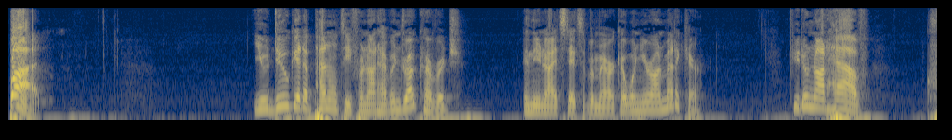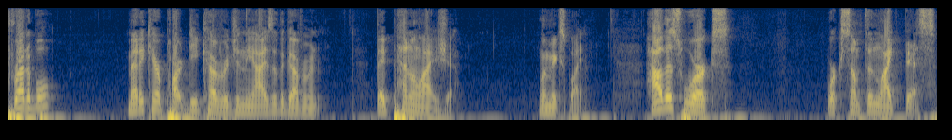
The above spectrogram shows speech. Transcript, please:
But you do get a penalty for not having drug coverage in the United States of America when you're on Medicare. If you do not have credible Medicare Part D coverage in the eyes of the government, they penalize you. Let me explain. How this works works something like this.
